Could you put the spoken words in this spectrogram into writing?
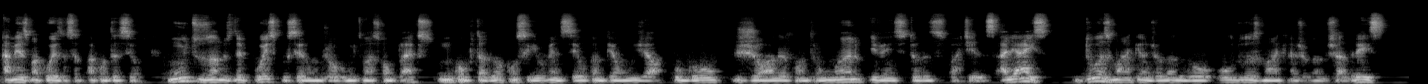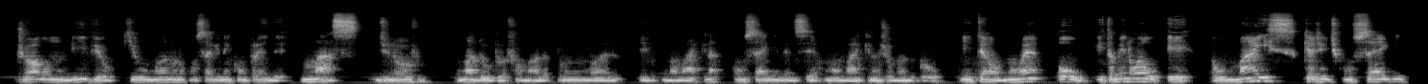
A mesma coisa aconteceu. Muitos anos depois, por ser um jogo muito mais complexo, um computador conseguiu vencer o campeão mundial. O Go joga contra um humano e vence todas as partidas. Aliás, duas máquinas jogando Go ou duas máquinas jogando xadrez jogam num nível que o humano não consegue nem compreender. Mas, de novo, uma dupla formada por um humano e uma máquina conseguem vencer uma máquina jogando Go. Então, não é ou, e também não é o e, é o mais que a gente consegue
